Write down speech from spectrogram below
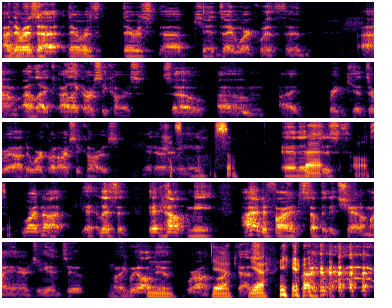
Uh, there was a there was there was uh, kids I work with, and um, I like I like RC cars, so um, I bring kids around to work on RC cars. You know what That's I mean? awesome. And it's just awesome. why not? Listen, it helped me. I had to find something to channel my energy into, like we all do. We're on a Yeah. podcast. Yeah. Yeah.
